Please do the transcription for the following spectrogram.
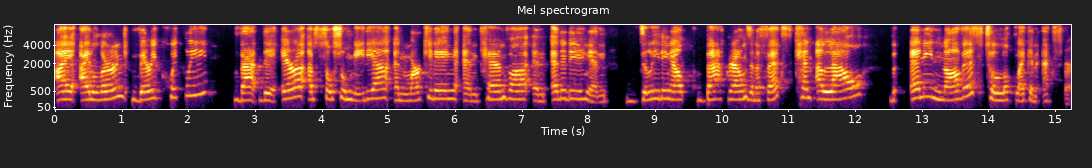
I i learned very quickly that the era of social media and marketing and canva and editing and deleting out backgrounds and effects can allow any novice to look like an expert.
